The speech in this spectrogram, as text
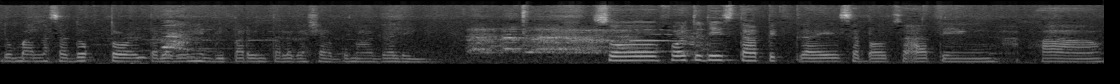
Dumaan na sa doktor, talagang hindi pa rin talaga siya gumagaling. So, for today's topic guys, about sa ating ah,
